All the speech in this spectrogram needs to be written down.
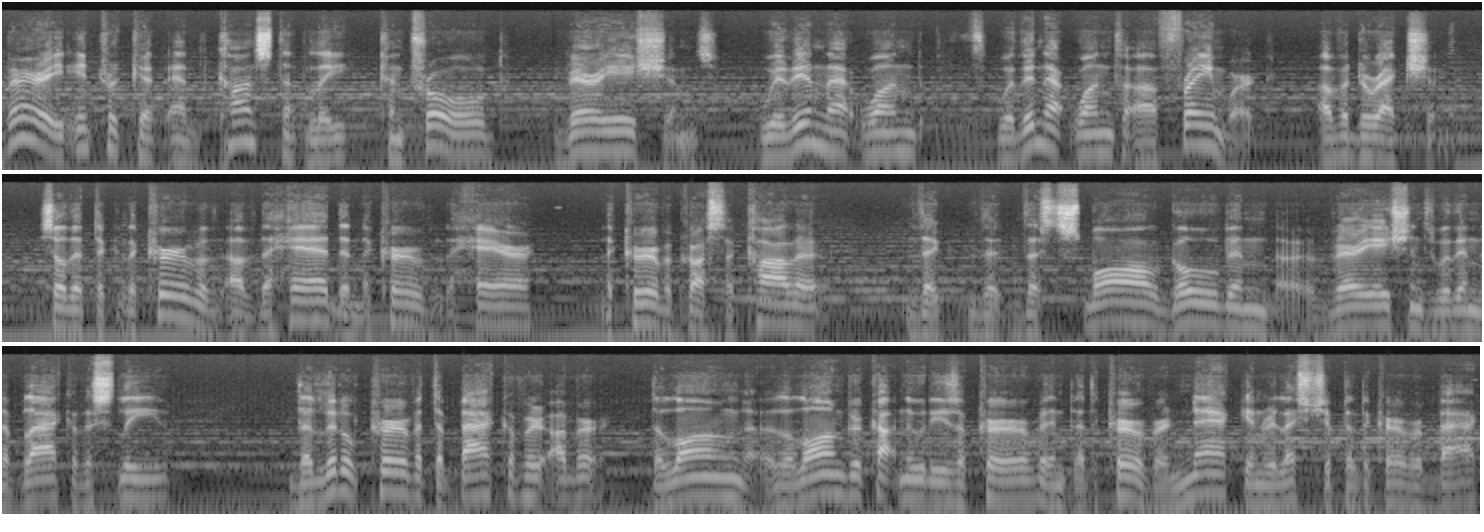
very intricate and constantly controlled variations within that one within that one uh, framework of a direction so that the, the curve of, of, the head and the curve of the hair the curve across the collar the, the, the small golden uh, variations within the black of the sleeve the little curve at the back of her, of her the long the longer continuities of curve and the curve of her neck in relationship to the curve of her back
